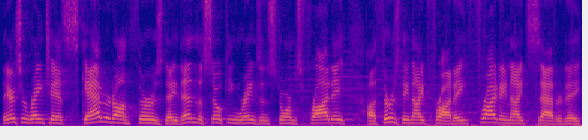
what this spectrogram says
There's your rain chance scattered on Thursday. Then the soaking rains and storms Friday, uh, Thursday night, Friday, Friday night, Saturday,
